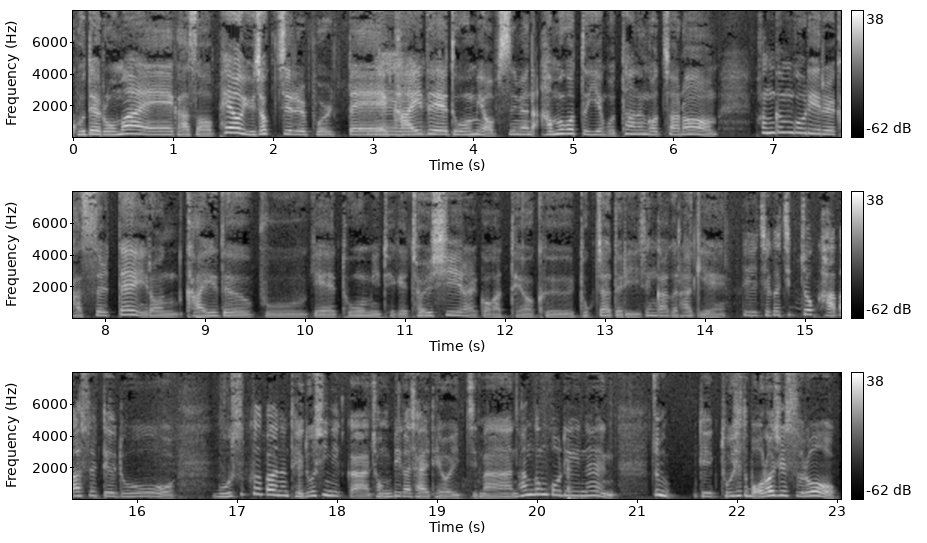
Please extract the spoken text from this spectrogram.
고대 로마에 가서 폐허 유적지를 볼때 네. 가이드의 도움이 없으면 아무것도 이해 못하는 것처럼 황금고리를 갔을 때 이런 가이드북의 도움이 되게 절실할 것 같아요. 그 독자들이 생각을 하기에. 네, 제가 직접 가봤을 때도 모스크바는 대도시니까 정비가 잘 되어 있지만 황금고리는 좀 도시에서 멀어질수록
